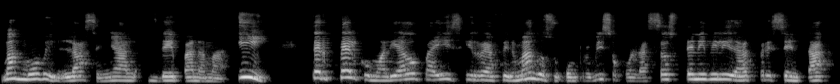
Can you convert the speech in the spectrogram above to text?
Más Móvil, la señal de Panamá. Y Terpel, como aliado país y reafirmando su compromiso con la sostenibilidad, presenta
